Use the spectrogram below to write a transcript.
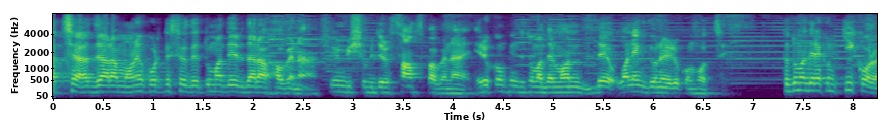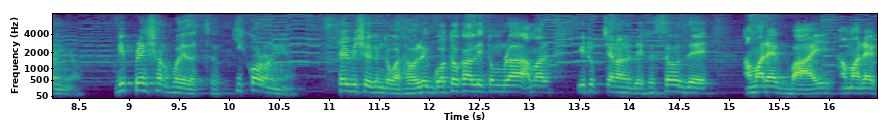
আচ্ছা যারা মনে করতেছে যে তোমাদের দ্বারা হবে না, তুমি বিশ্ববিদ্যালয়ে চান্স পাবে না, এরকম কিন্তু তোমাদের মধ্যে অনেক জনের এরকম হচ্ছে। তো তোমাদের এখন কি করণীয়? ডিপ্রেশন হয়ে যাচ্ছে, কি করণীয়? সেই বিষয়ে কিন্তু কথা বলি। গতকালই তোমরা আমার ইউটিউব চ্যানেলে দেখেছ যে আমার এক ভাই, আমার এক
